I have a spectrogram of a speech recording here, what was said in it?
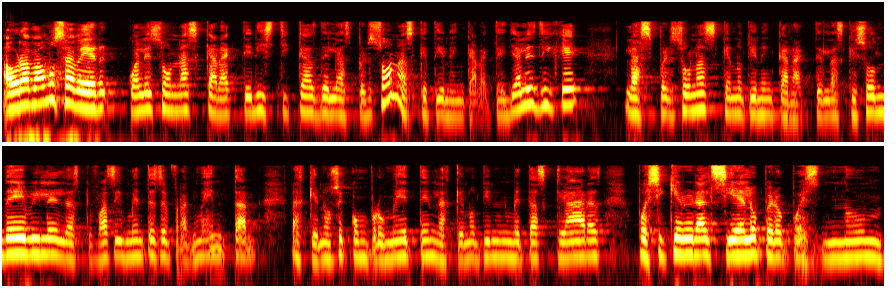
Ahora vamos a ver cuáles son las características de las personas que tienen carácter. Ya les dije las personas que no tienen carácter, las que son débiles, las que fácilmente se fragmentan, las que no se comprometen, las que no tienen metas claras, pues sí quiero ir al cielo, pero pues no,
